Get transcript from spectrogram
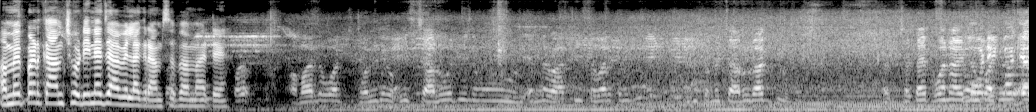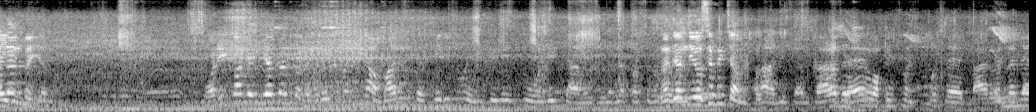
અમે પણ કામ છોડીને જ આવેલા ગ્રામસભા માટે. ઓફિસ ચાલુ હતી હું એમને વાતથી સવાર કરી તમે ચાલુ રાખજો. છતાંય ફોન આવ્યો ગયું. અમારી કચેરીનું ઓડિટ ચાલે છે. એટલે રજા દિવસે બી ચાલુ હા, હજી ચાલુ. સાડા દસનું ઓફિસમાં. એમને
